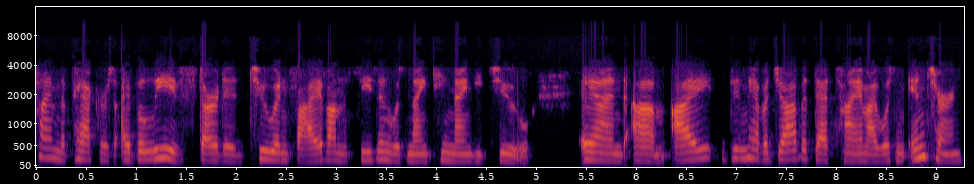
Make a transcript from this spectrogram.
time the Packers, I believe, started two and five on the season was 1992, and um, I didn't have a job at that time. I was an intern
